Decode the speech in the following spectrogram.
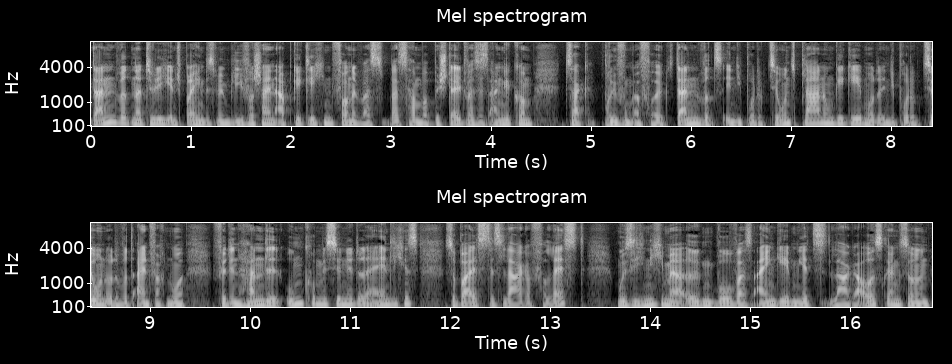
Dann wird natürlich entsprechend das mit dem Lieferschein abgeglichen. Vorne, was, was haben wir bestellt, was ist angekommen, zack, Prüfung erfolgt. Dann wird es in die Produktionsplanung gegeben oder in die Produktion oder wird einfach nur für den Handel umkommissioniert oder ähnliches. Sobald es das Lager verlässt, muss ich nicht mehr irgendwo was eingeben, jetzt Lagerausgang, sondern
